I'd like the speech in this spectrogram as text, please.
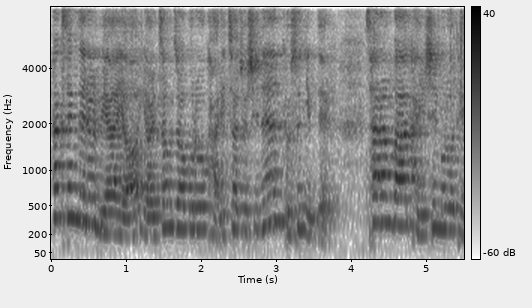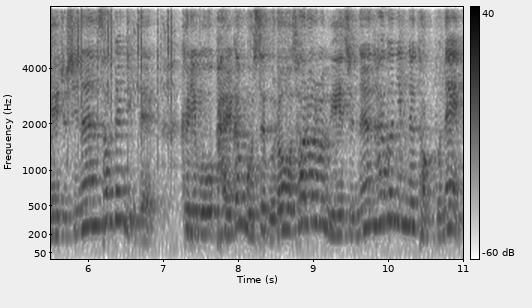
학생들을 위하여 열정적으로 가르쳐 주시는 교수님들, 사랑과 관심으로 대해주시는 선배님들, 그리고 밝은 모습으로 서로를 위해주는 학우님들 덕분에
